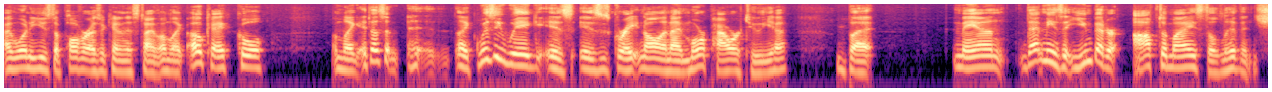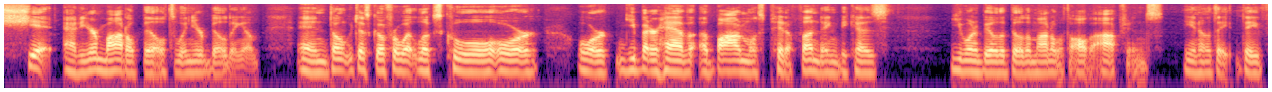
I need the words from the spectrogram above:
I want to use the pulverizer cannon this time. I'm like, okay, cool. I'm like, it doesn't like WYSIWYG is is great and all, and I'm more power to you, but man, that means that you better optimize the living shit out of your model builds when you're building them, and don't just go for what looks cool or or you better have a bottomless pit of funding because you want to be able to build a model with all the options. You know they they've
